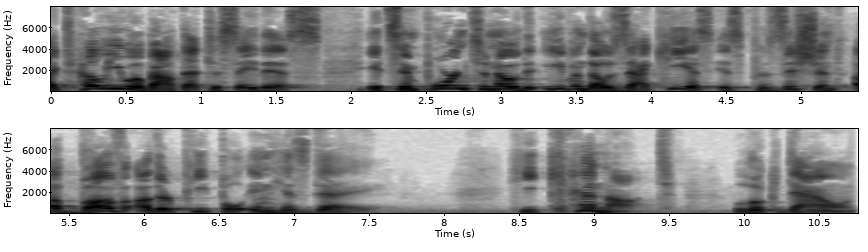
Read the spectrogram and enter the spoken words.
I tell you about that to say this. It's important to know that even though Zacchaeus is positioned above other people in his day, he cannot look down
